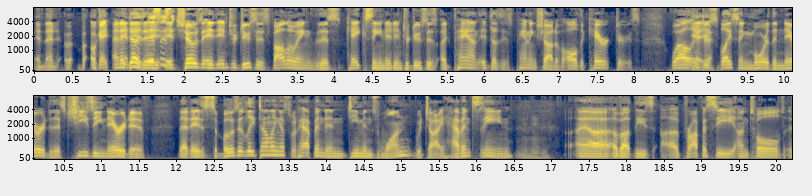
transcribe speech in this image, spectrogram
And then uh, but okay, And it does. this It, is it shows. It introduces following this cake scene. It introduces a pan. It does this panning shot of all the characters, while Yeah, yeah. intersplicing more the narrative, this cheesy narrative that is supposedly telling us what happened in Demons One, which I haven't seen, Mm-hmm. uh, about these uh, prophecy untold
